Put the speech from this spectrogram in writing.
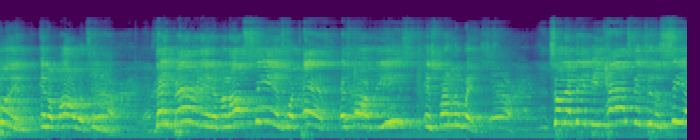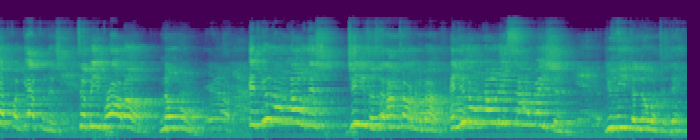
put him in a borrowed tomb. Yeah. They buried him and our sins were cast as far as the east is from the west. Yeah. So that they be cast into the sea of forgetfulness to be brought up no more. If you don't know this Jesus that I'm talking about and you don't know this salvation, you need to know it today.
